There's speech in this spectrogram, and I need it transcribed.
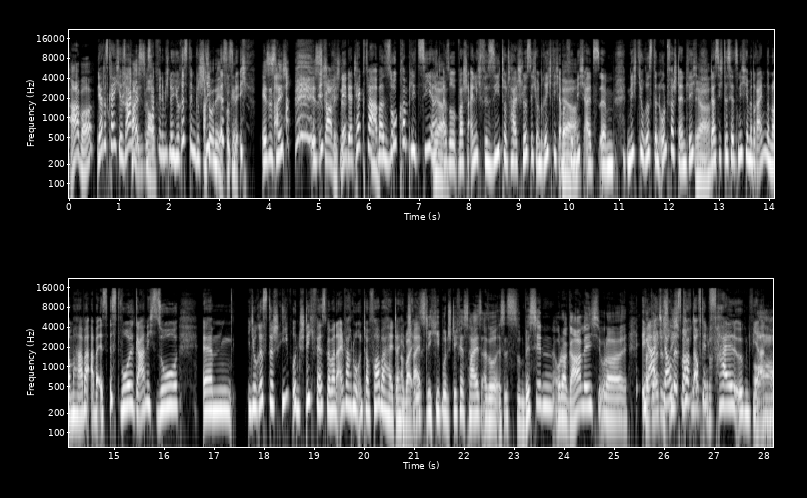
aber Ja, das kann ich dir sagen. Scheiß das drauf. hat mir nämlich eine Juristin geschrieben. Nee, ist es okay. nicht. ist es nicht? Ist es Ich- gar nicht, ne? Nee, der Text war aber so kompliziert, Ja. also wahrscheinlich für sie total schlüssig und richtig, aber Ja. für mich als ähm, Nicht-Juristin unverständlich, dass ich das jetzt nicht hier mit reingenommen habe. Aber es ist wohl gar nicht so ähm, juristisch hieb- und stichfest, wenn man einfach nur unter Vorbehalt dahin aber schreibt. ist nicht hieb- und stichfest heißt, also es ist so ein bisschen oder gar nicht oder ja, ich glaube, es kommt machen, auf den oder? Fall irgendwie an. Oh,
